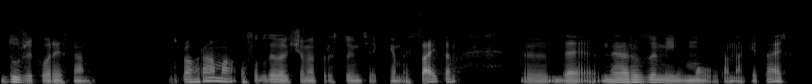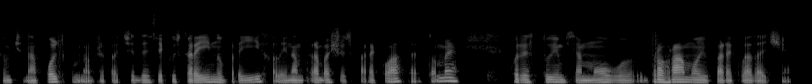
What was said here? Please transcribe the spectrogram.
Дуже корисна програма, особливо якщо ми користуємося якимось сайтом, е, де не розуміємо мову там на китайському чи на польському, наприклад, чи десь в якусь країну приїхали і нам треба щось перекласти, то ми користуємося мовою, програмою перекладачем.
